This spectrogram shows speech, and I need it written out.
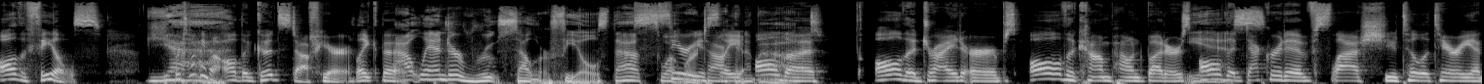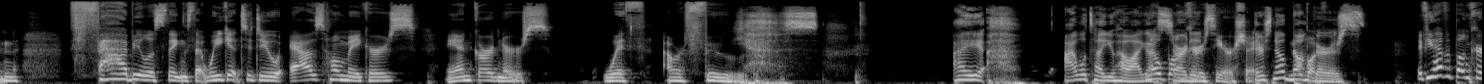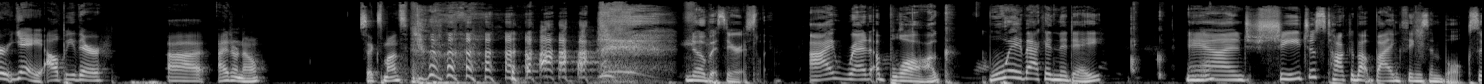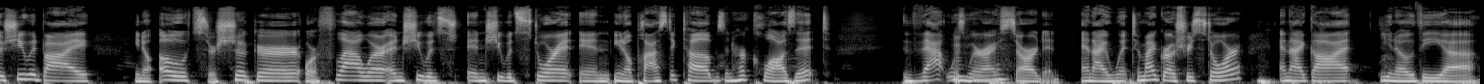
all the feels. Yeah. We're talking about all the good stuff here. Like the Outlander root cellar feels. That's what we're talking about. all the all the dried herbs, all the compound butters, all the decorative slash utilitarian fabulous things that we get to do as homemakers and gardeners with our food. Yes. I I will tell you how I got no started. bunkers here, Shay. There's no bunkers. If you have a bunker, yay, I'll be there. Uh, I don't know, six months. No, but seriously, I read a blog way back in the day, and she just talked about buying things in bulk. So she would buy, you know, oats or sugar or flour, and she would and she would store it in you know plastic tubs in her closet. That was where I started, and I went to my grocery store and I got you know the uh,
